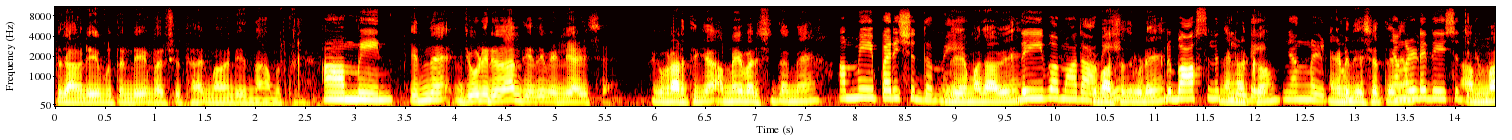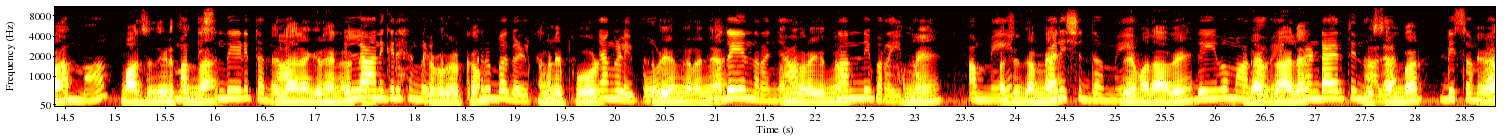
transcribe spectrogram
പിതാവിന്റെയും പുത്രന്റെയും പരിശുദ്ധാത്മാവിന്റെയും നാമത്തിൽ. ആമേൻ. ഇന്ന് ജൂൺ ഇരുപതാം തീയതി വെള്ളിയാഴ്ച. നമുക്ക് പ്രാർത്ഥിക്കാം. അമ്മേ പരിശുദ്ധ അമ്മേ പരിശുദ്ധമ്മേ. ദേവമാതാവേ ദൈവമാതാവേ കൃപാസനത്തിലൂടെ കൃപാസനത്തിലൂടെ ഞങ്ങൾക്ക് ഞങ്ങളുടെ ദേശത്തിന് ഞങ്ങളുടെ ദേശത്തിനും അമ്മ അമ്മ മാസം തേടി തന്ന തേടി തന്ന എല്ലാ അനുഗ്രഹങ്ങൾക്കും എല്ലാ അനുഗ്രഹങ്ങൾക്കും കൃപകൾക്കും കൃപകൾക്കും ഞങ്ങളിപ്പോൾ ഞങ്ങളിപ്പോൾ ഹൃദയം നിറഞ്ഞ ഹൃദയം നിറഞ്ഞ നന്ദി പറയുന്നു. നന്ദി പറയുന്നു. അമ്മേ പരിശുദ്ധമ്മേ പരിശുദ്ധമ്മേ ദേവമാതാവേ രണ്ടായിരത്തി ഡിസംബർ ഡിസംബർ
